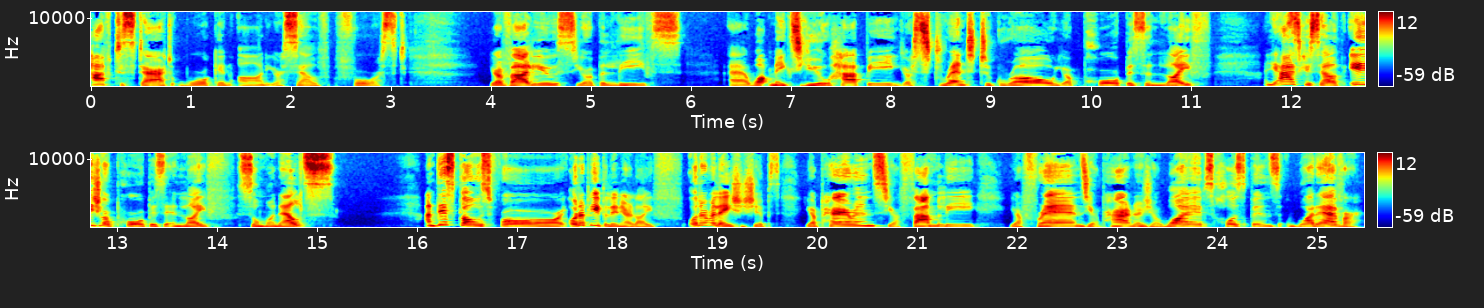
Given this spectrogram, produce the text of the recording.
have to start working on yourself first. Your values, your beliefs, uh, what makes you happy, your strength to grow, your purpose in life. And you ask yourself, is your purpose in life someone else? And this goes for other people in your life, other relationships, your parents, your family, your friends, your partners, your wives, husbands, whatever.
